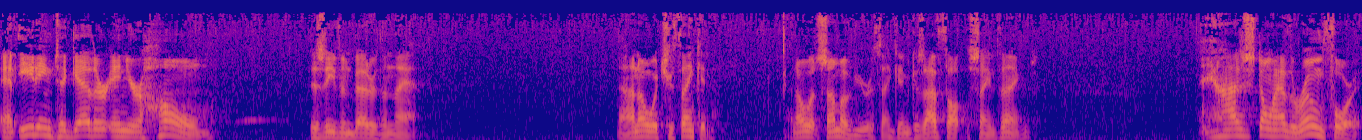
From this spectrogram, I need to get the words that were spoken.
And eating together in your home is even better than that. Now, I know what you're thinking. I know what some of you are thinking because I've thought the same things. You know, I just don't have the room for it.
